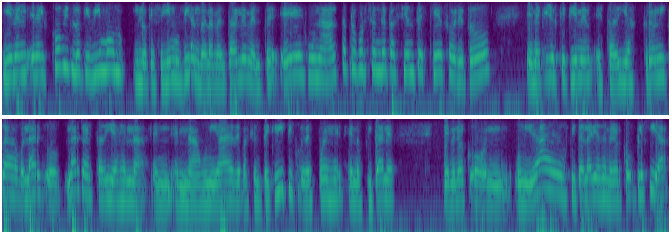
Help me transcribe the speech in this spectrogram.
Y en el, en el COVID lo que vimos y lo que seguimos viendo lamentablemente es una alta proporción de pacientes que sobre todo en aquellos que tienen estadías crónicas o, lar- o largas estadías en, la, en, en las unidades de paciente crítico y después en, en hospitales de menor con unidades hospitalarias de menor complejidad,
